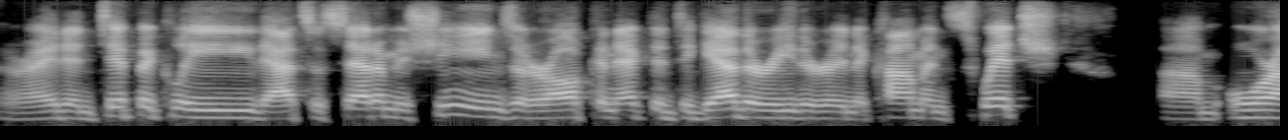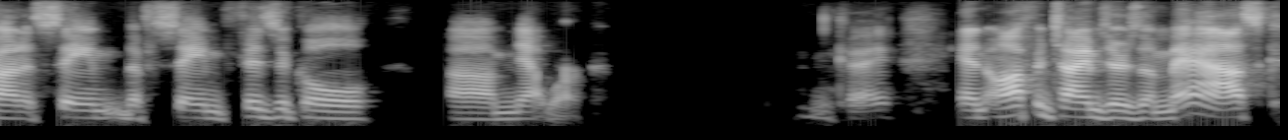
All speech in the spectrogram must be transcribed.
All right, and typically that's a set of machines that are all connected together either in a common switch um, or on a same the same physical um, network. Okay, and oftentimes there's a mask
